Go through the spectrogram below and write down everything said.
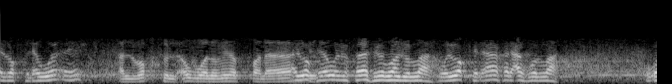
الوقت الأول إيش؟ الوقت الأول من الصلاة. الوقت الأول من الصلاة رضوان الله والوقت الآخر عفو الله. و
